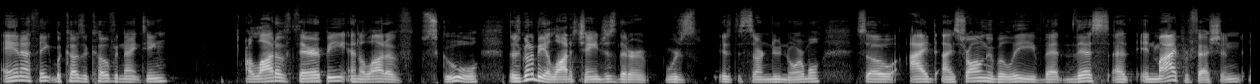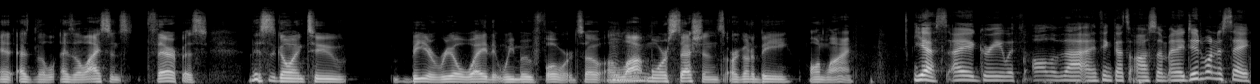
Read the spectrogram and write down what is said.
And I think because of COVID 19, a lot of therapy and a lot of school, there's going to be a lot of changes that are we're just, it's our new normal. So I, I strongly believe that this, uh, in my profession as the as a licensed therapist, this is going to be a real way that we move forward. So a lot more sessions are going to be online. Yes, I agree with all of that. I think that's awesome. And I did want to say,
